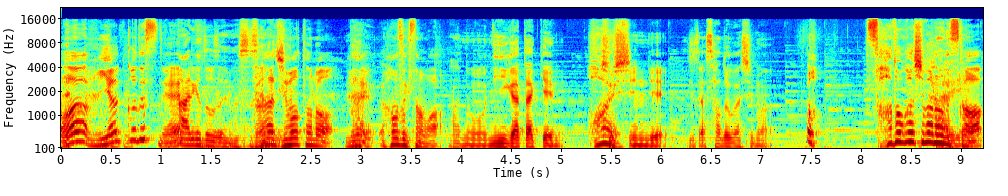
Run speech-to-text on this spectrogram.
あ都ですね。ありがとうございます。あ地元の。ね、はい。浜崎さんは？あの新潟県はい出身で、実は佐渡島。佐渡島なんですか、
